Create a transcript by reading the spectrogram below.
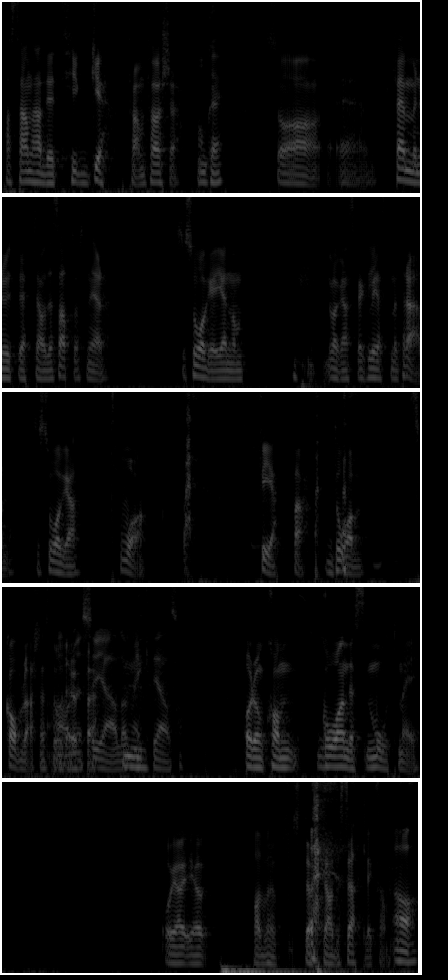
Fast han hade ett hygge framför sig. okej. Så eh, fem minuter efter jag hade satt oss ner så såg jag genom, det var ganska glest med träd, så såg jag två feta dovskovlar som stod Ja, där är uppe. så jävla Mm. mäktigt alltså. Och de kom gåendes mot mig. Och jag, jag ja, det var det största jag hade sett liksom. Ja,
